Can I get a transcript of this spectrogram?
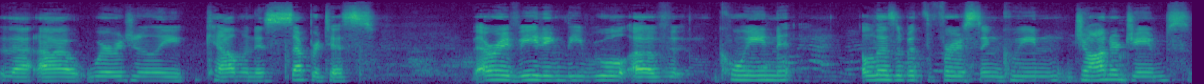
that uh, were originally Calvinist separatists that were evading the rule of Queen Elizabeth I and Queen John or James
